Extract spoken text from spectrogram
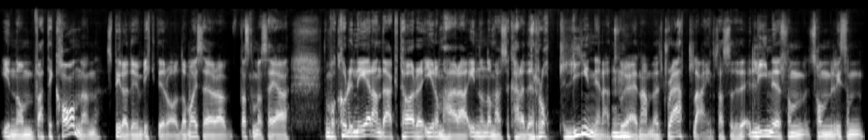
inom Vatikanen spelade en viktig roll. De var ju så här, vad ska man säga, de var koordinerande aktörer i de här, inom de här så kallade råttlinjerna, mm. tror jag är namnet, ratlines, alltså linjer som, som liksom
